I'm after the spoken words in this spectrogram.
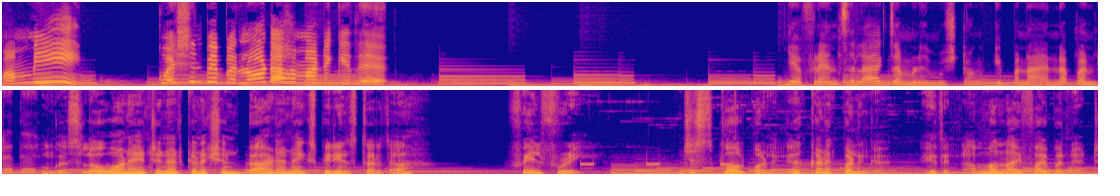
மம்மி கொஸ்டின் பேப்பர் லோட் ஆக மாட்டேங்குது. என் ஃப்ரெண்ட்ஸ் எல்லாம் எக்ஸாம் எழுதி முடிச்சிட்டாங்க. இப்போ நான் என்ன பண்றது? உங்க ஸ்லோவான இன்டர்நெட் கனெக்ஷன் பேடான எக்ஸ்பீரியன்ஸ் தருதா? ஃபீல் ஃப்ரீ ஜஸ்ட் கால் பண்ணுங்க கனெக்ட் பண்ணுங்க. இது நம்ம லைஃப் ஃபைபர் நெட்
